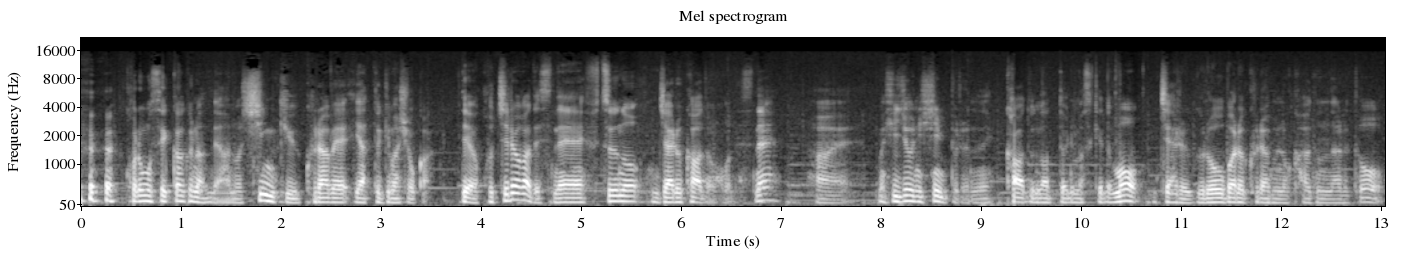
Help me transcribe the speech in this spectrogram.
これもせっかくなんであの新旧比べやっておきましょうか。ではこちらがですね普通の JAL カードの方ですね。はい。まあ、非常にシンプルなねカードになっておりますけども JAL グローバルクラブのカードになると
